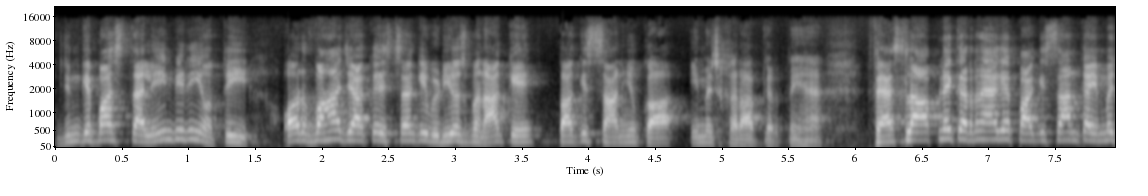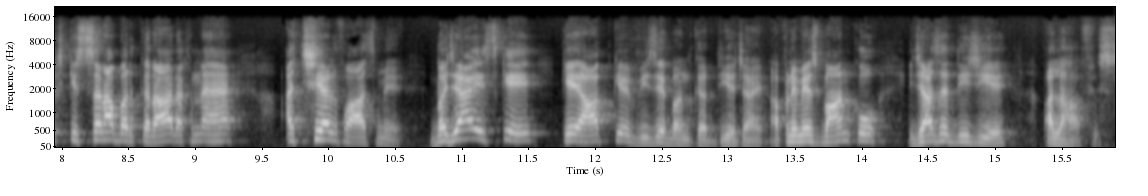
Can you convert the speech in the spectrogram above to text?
جن کے پاس تعلیم بھی نہیں ہوتی اور وہاں جا کر اس طرح کی ویڈیوز بنا کے پاکستانیوں کا امیج خراب کرتے ہیں۔ فیصلہ آپ نے کرنا ہے کہ پاکستان کا امیج کس طرح برقرار رکھنا ہے اچھے الفاظ میں، بجائے اس کے کہ آپ کے ویزے بند کر دیے جائیں۔ اپنے میزبان کو اجازت دیجیے اللہ حافظ۔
